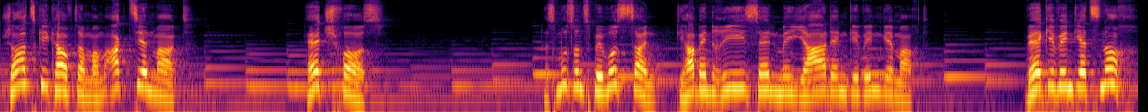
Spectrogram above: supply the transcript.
Shorts gekauft haben am Aktienmarkt. Hedgefonds. Das muss uns bewusst sein. Die haben riesen Milliarden Gewinn gemacht. Wer gewinnt jetzt noch?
